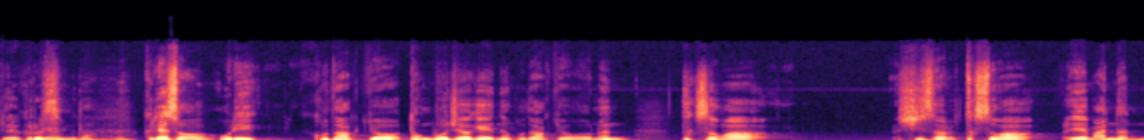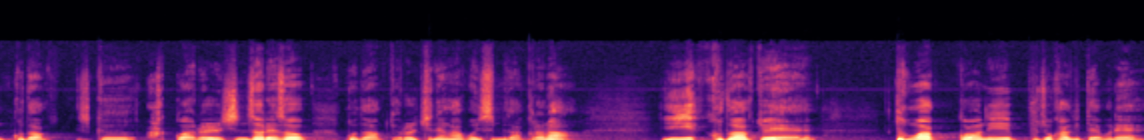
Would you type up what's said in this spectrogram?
네 그렇습니다. 네. 그래서 우리 고등학교 동부 지역에 있는 고등학교는 특성화 시설, 특성화 에 맞는 고등학 그 학과를 신설해서 고등학교를 진행하고 있습니다. 그러나 이 고등학교에 통학권이 부족하기 때문에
